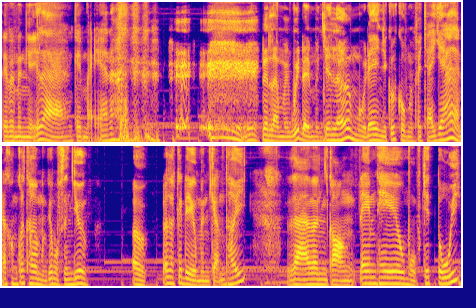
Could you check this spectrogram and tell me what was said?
Tại vì mình nghĩ là cái mẹ nó nên là mình quyết định mình chơi lớn màu đen thì cuối cùng mình phải trả giá là nó không có thơm bằng cái màu xanh dương. Ừ đó là cái điều mình cảm thấy. Là mình còn đem theo một cái túi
